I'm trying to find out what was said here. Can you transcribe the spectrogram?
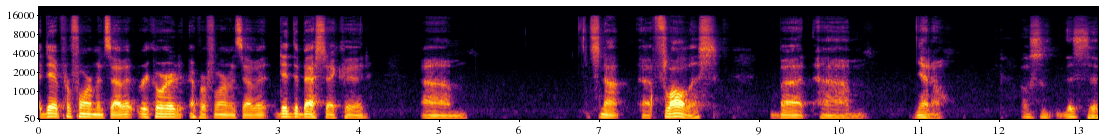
I did a performance of it, record a performance of it, did the best I could. Um, it's not uh, flawless, but um, you know, Oh, so this is a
